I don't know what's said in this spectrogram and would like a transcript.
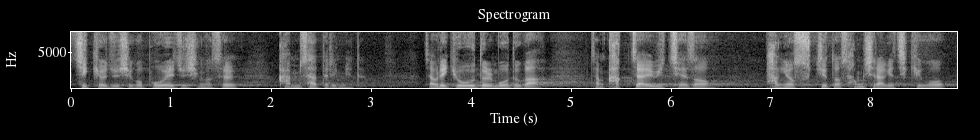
지켜주시고 보호해 주신 것을 감사드립니다. 자, 우리 교우들 모두가 참 각자의 위치에서 방역 수칙도 성실하게 지키고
